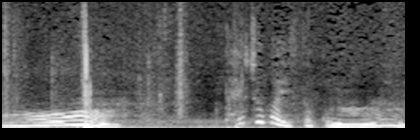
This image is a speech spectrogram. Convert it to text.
어, 태주가 있었구나.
